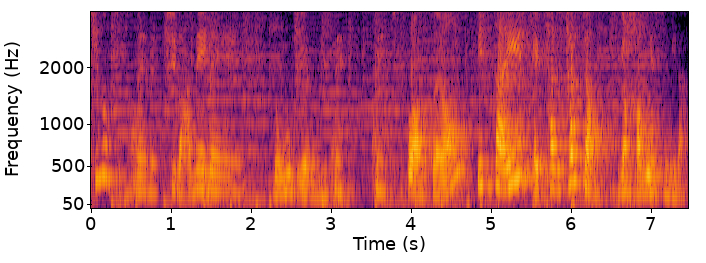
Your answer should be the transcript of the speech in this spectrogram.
키노키다. 네네. 집 안에 네. 너무 기대됩니다. 네. 네. 집 보러 왔어요. B타입 143평 구경 가보겠습니다.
